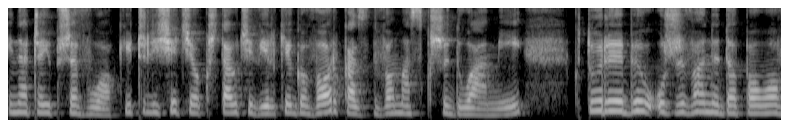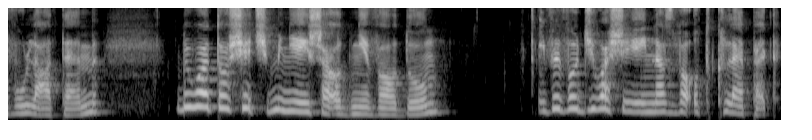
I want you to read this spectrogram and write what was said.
inaczej przewłoki, czyli sieci o kształcie wielkiego worka z dwoma skrzydłami, który był używany do połowu latem. Była to sieć mniejsza od niewodu i wywodziła się jej nazwa od klepek,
